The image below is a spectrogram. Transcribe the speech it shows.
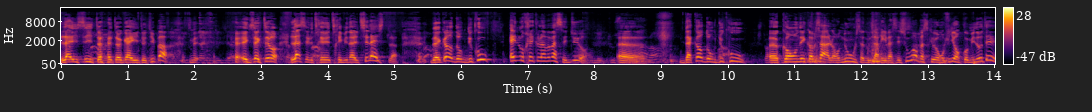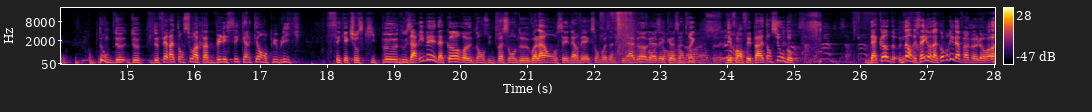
Là, ici, ton, gars, il te tue pas. Mais- exactement. Là, c'est le tri- tribunal céleste, là. D'accord? Donc, du coup, c'est dur. Tous Euh, hein. D'accord Donc, du coup, euh, quand on est comme ça, alors nous, ça nous arrive assez souvent parce qu'on vit en communauté. Donc, de, de- de faire attention à pas blesser quelqu'un en public. C'est quelque chose qui peut nous arriver, d'accord? Euh, Dans une façon de, voilà, on s'est énervé avec son voisin de synagogue, avec son truc. Des fois, on fait pas attention, donc. D'accord Non, mais ça y est, on a compris la femme, Laurent.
